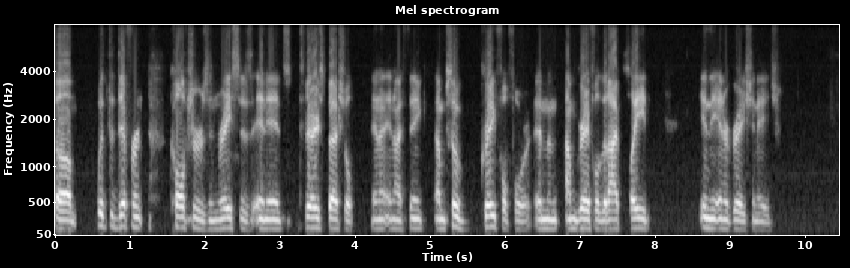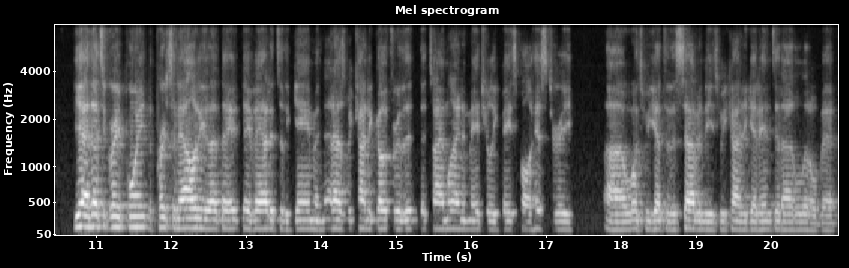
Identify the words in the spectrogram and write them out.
um, with the different cultures and races, and it's, it's very special. And I, and I think I'm so grateful for it, and I'm grateful that I played in the integration age. Yeah, that's a great point. The personality that they, they've added to the game. And, and as we kind of go through the, the timeline in Major League Baseball history, uh, once we get to the 70s, we kind of get into that a little bit.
